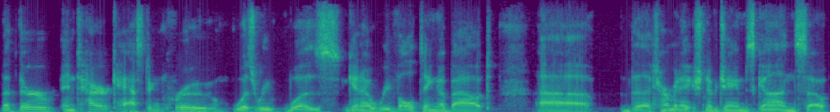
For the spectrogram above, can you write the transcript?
but their entire cast and crew was re- was, you know, revolting about uh, the termination of James Gunn. So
